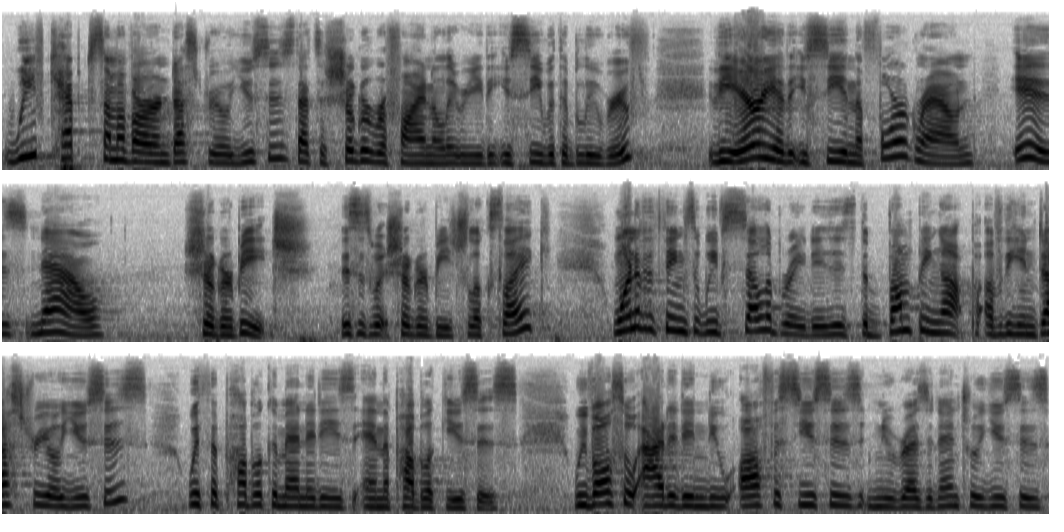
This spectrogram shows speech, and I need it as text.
We've kept some of our industrial uses. That's a sugar refinery that you see with a blue roof. The area that you see in the foreground is now Sugar Beach. This is what Sugar Beach looks like. One of the things that we've celebrated is the bumping up of the industrial uses with the public amenities and the public uses. We've also added in new office uses, new residential uses.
